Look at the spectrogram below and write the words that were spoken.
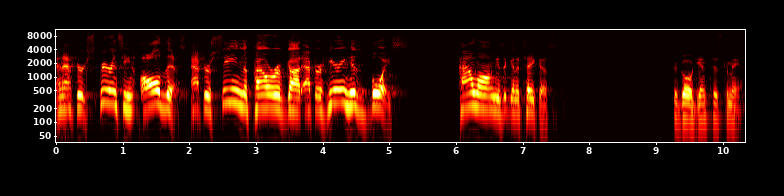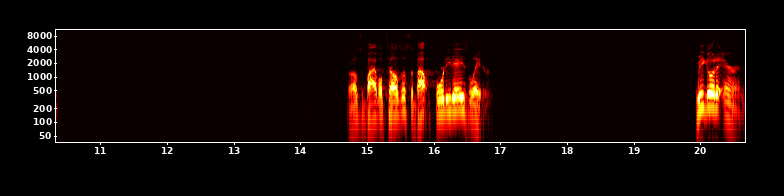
And after experiencing all this, after seeing the power of God, after hearing his voice, how long is it going to take us to go against his command. Well, as the Bible tells us, about 40 days later, we go to Aaron.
